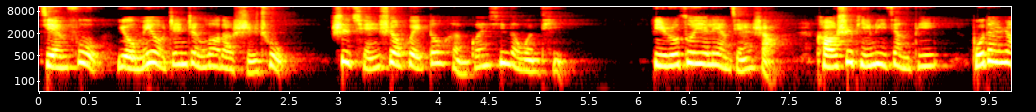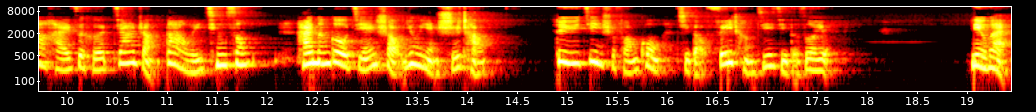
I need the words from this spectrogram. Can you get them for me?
减负有没有真正落到实处，是全社会都很关心的问题。比如作业量减少，考试频率降低，不但让孩子和家长大为轻松，还能够减少用眼时长，对于近视防控起到非常积极的作用。另外，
